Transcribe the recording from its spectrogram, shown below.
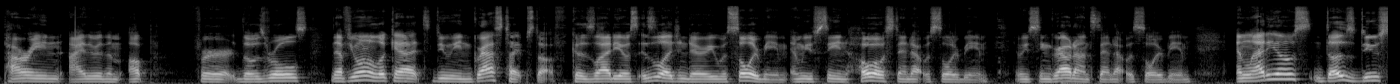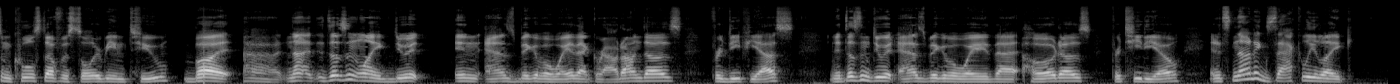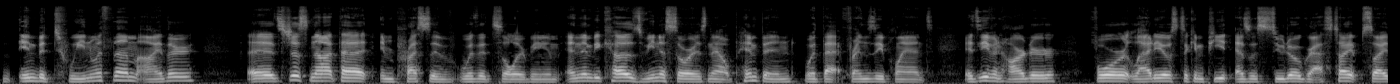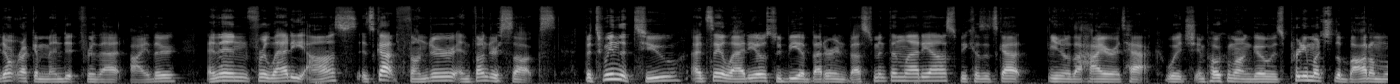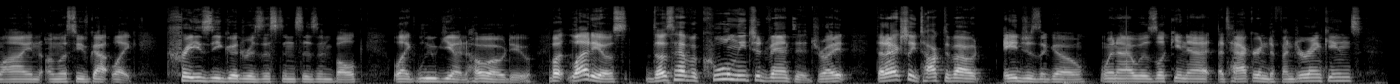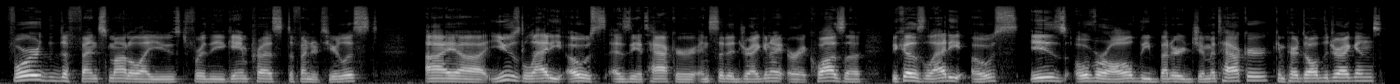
powering either of them up for those roles. Now, if you want to look at doing grass type stuff, because Latios is a legendary with Solar Beam, and we've seen Ho-Oh stand out with Solar Beam, and we've seen Groudon stand out with Solar Beam. And Latios does do some cool stuff with Solar Beam too, but uh, not it doesn't like do it in as big of a way that Groudon does for DPS, and it doesn't do it as big of a way that Ho-Oh does for TDO, and it's not exactly like in between with them either. It's just not that impressive with its solar beam. And then because Venusaur is now pimping with that frenzy plant, it's even harder for Latios to compete as a pseudo grass type, so I don't recommend it for that either. And then for Latias, it's got Thunder, and Thunder sucks. Between the two, I'd say Latios would be a better investment than Latias because it's got, you know, the higher attack, which in Pokemon Go is pretty much the bottom line unless you've got like crazy good resistances in bulk like Lugia and Ho-Oh do. But Latios does have a cool niche advantage, right? That I actually talked about ages ago when I was looking at attacker and defender rankings. For the defense model I used for the GamePress defender tier list, I uh, used Latios as the attacker instead of Dragonite or Rayquaza because Latios is overall the better gym attacker compared to all the dragons,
